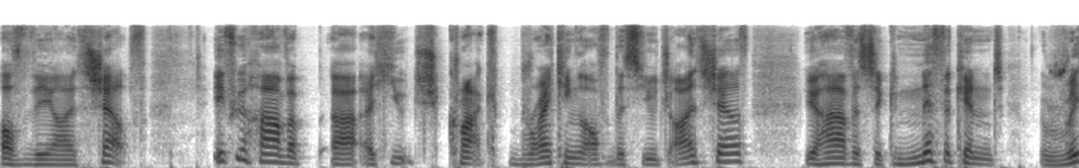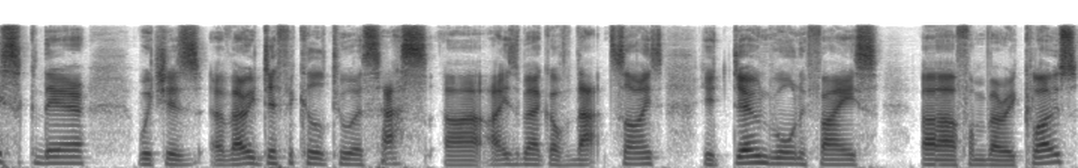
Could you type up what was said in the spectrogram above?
of the ice shelf. If you have a, uh, a huge crack breaking off this huge ice shelf, you have a significant risk there, which is uh, very difficult to assess uh, iceberg of that size. You don't want to face uh, from very close.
